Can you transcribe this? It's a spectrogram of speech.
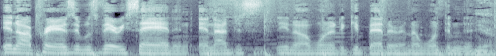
in our prayers. It was very sad, and and I just you know I wanted to get better, and I want them to Yeah.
